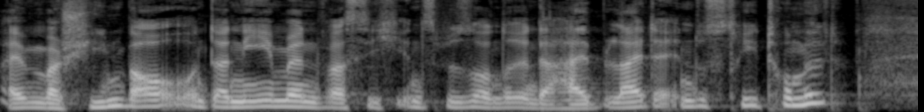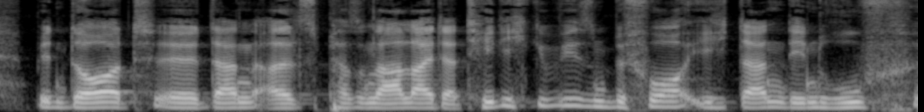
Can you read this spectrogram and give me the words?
einem Maschinenbauunternehmen, was sich insbesondere in der Halbleiterindustrie tummelt. Bin dort äh, dann als Personalleiter tätig gewesen, bevor ich dann den Ruf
